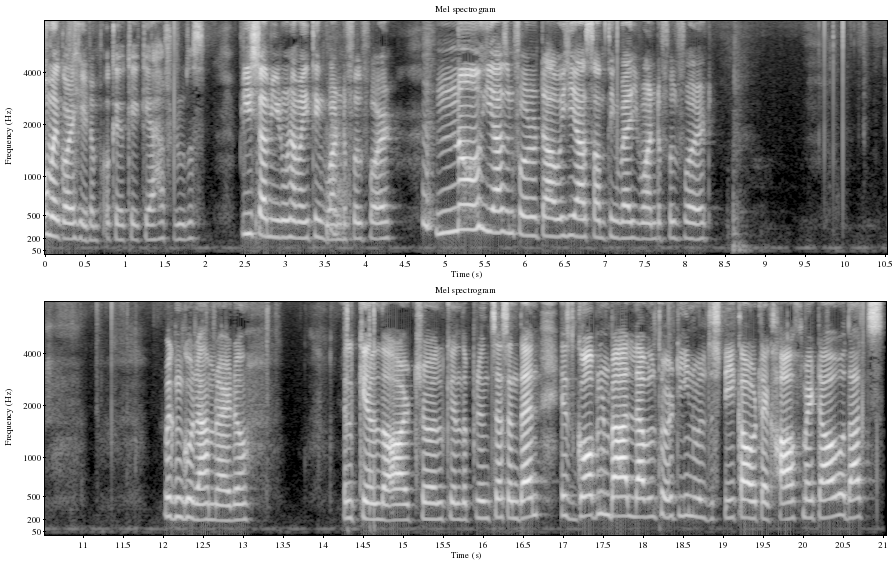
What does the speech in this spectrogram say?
Oh my god, I hate him. Okay, okay, okay. I have to do this. Please tell me you don't have anything wonderful for it. No, he has Inferno Tower. He has something very wonderful for it. We can go Ram Rider. He'll kill the archer, he'll kill the princess, and then his goblin barrel level 13 will just take out like half my tower. That's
